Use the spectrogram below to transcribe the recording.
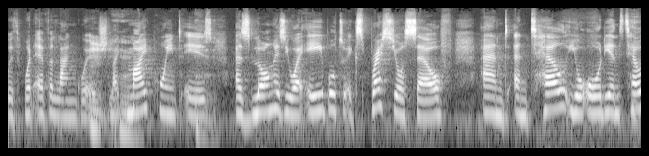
with whatever language. Like my point is, as long as you are able to express yourself and and tell your audience, tell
